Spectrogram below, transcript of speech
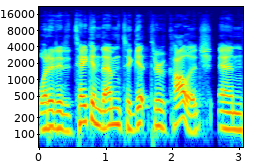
what it had taken them to get through college, and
